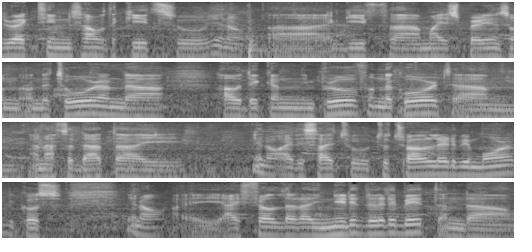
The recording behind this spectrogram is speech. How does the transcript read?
directing some of the kids to, you know, uh, give uh, my experience on, on the tour and uh, how they can improve on the court, um, and after that, I you know, I decided to, to travel a little bit more because, you know, I, I felt that I needed a little bit, and uh,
